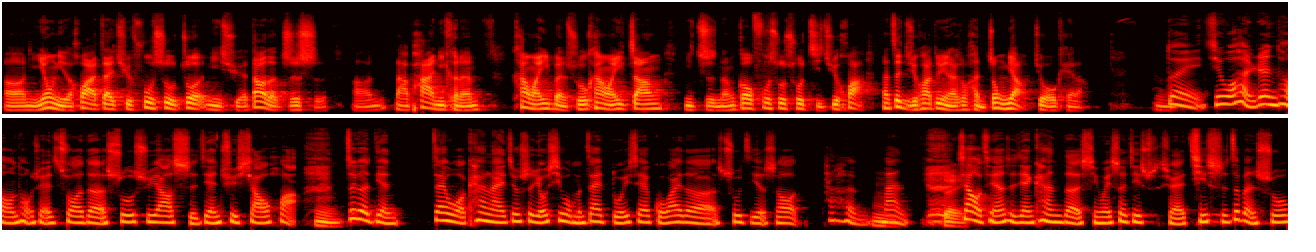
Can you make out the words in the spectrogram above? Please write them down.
呃你用你的话再去复述做你学到的知识。啊，哪怕你可能看完一本书，看完一章，你只能够复述出几句话，那这几句话对你来说很重要，就 OK 了。对，其实我很认同同学说的，书需要时间去消化。嗯，这个点在我看来，就是尤其我们在读一些国外的书籍的时候，它很慢。对，像我前段时间看的《行为设计学》，其实这本书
